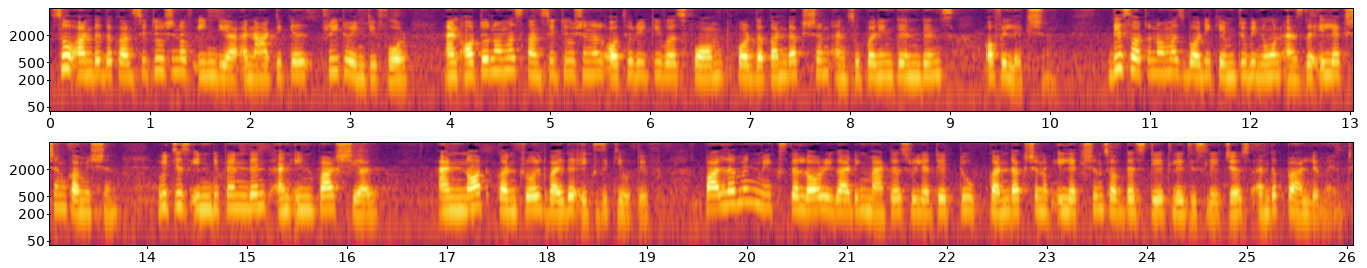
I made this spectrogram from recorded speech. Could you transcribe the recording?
So, under the Constitution of India and Article 324, an autonomous constitutional authority was formed for the conduction and superintendence of election. This autonomous body came to be known as the Election Commission, which is independent and impartial and not controlled by the executive. Parliament makes the law regarding matters related to conduction of elections of the state legislatures and the parliament.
